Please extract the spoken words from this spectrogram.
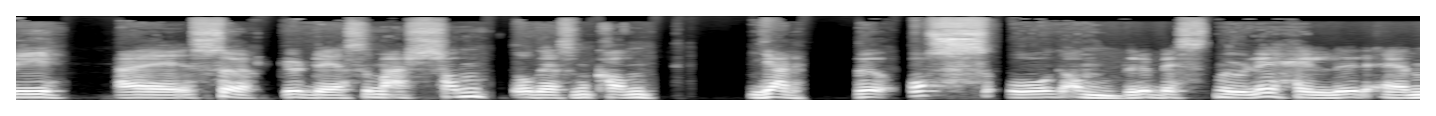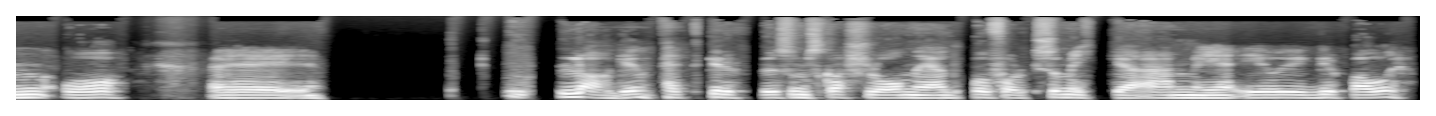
vi eh, søker det som er sant, og det som kan hjelpe oss og andre best mulig, heller enn å eh, lage en tett gruppe som skal slå ned på folk som ikke er med i gruppa vår.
